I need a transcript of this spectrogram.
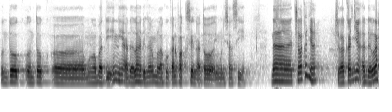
untuk untuk uh, mengobati ini adalah dengan melakukan vaksin atau imunisasi. Nah, celakanya, celakanya adalah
